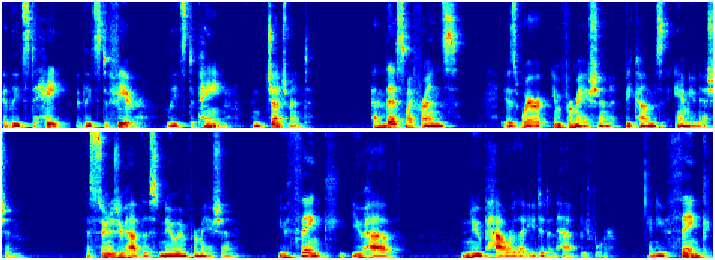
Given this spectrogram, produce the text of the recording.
it leads to hate, it leads to fear, it leads to pain and judgment. And this, my friends, is where information becomes ammunition. As soon as you have this new information, you think you have new power that you didn't have before. And you think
